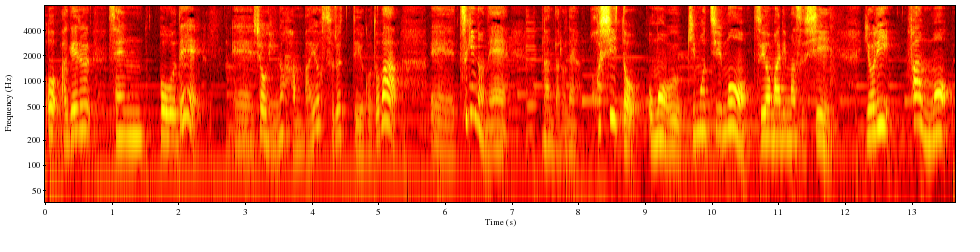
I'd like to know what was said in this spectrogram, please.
を上げる戦法で、えー、商品の販売をするっていうことは、えー、次のねなんだろうね欲しいと思う気持ちも強まりますしよりファンも、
